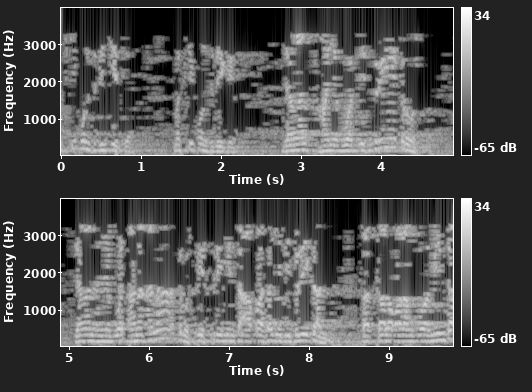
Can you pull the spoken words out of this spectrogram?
meskipun sedikit ya, meskipun sedikit. Jangan hanya buat istri terus, jangan hanya buat anak-anak terus istri minta apa saja dibelikan. Saat kalau orang tua minta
